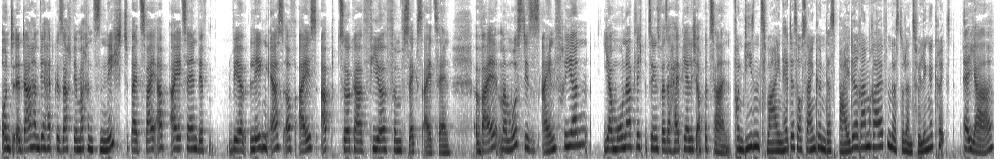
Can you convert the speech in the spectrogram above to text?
Und äh, da haben wir halt gesagt, wir machen es nicht bei zwei Ab Eizellen. Wir wir legen erst auf Eis ab circa vier, fünf, sechs Eizellen, weil man muss dieses Einfrieren ja monatlich beziehungsweise halbjährlich auch bezahlen. Von diesen zweien hätte es auch sein können, dass beide ranreifen, dass du dann Zwillinge kriegst? Äh, ja,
